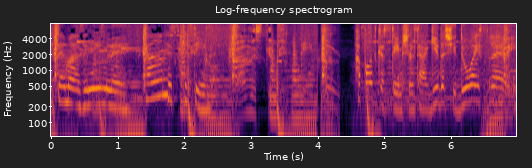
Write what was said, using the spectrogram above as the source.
אתם מאזינים לכאן הסכתים. כאן הסכתים. הפודקאסטים של תאגיד השידור הישראלי.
